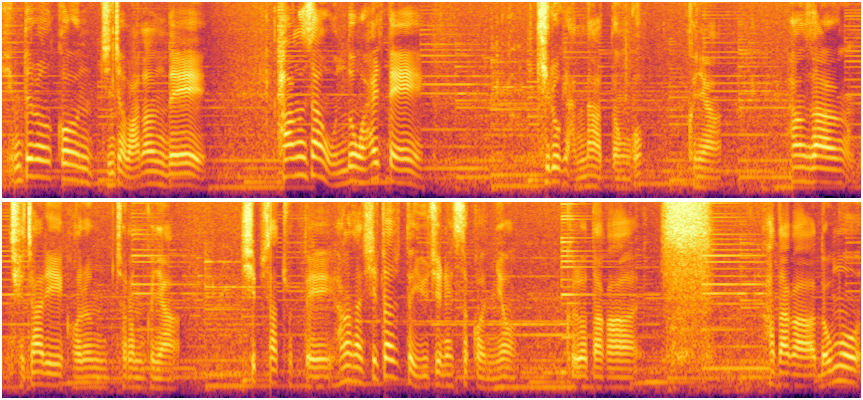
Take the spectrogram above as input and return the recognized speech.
힘들 건 진짜 많았는데 항상 운동을 할 때 기록이 안 나왔던 거 그냥 항상 제자리 걸음처럼 그냥 14초 때 항상 14초 때 유지를 했었거든요 그러다가 하다가 너무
